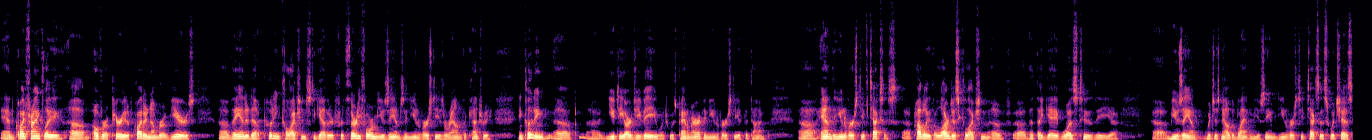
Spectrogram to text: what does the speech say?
And quite frankly, uh, over a period of quite a number of years, uh, they ended up putting collections together for 34 museums and universities around the country, including uh, UTRGV, uh, which was Pan American University at the time uh, and the University of Texas. Uh, probably the largest collection of uh, that they gave was to the uh, uh, museum, which is now the Blanton Museum, University of Texas, which has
